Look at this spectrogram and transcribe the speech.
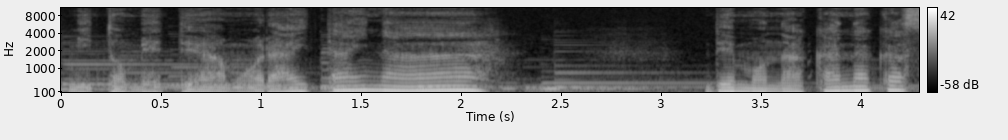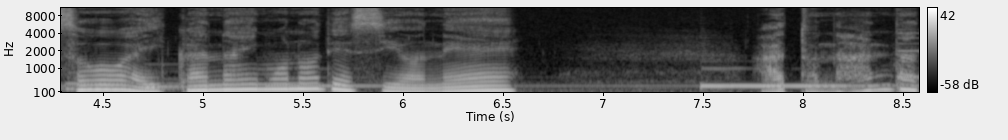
認めてはもらいたいな。でもなかなかそうはいかないものですよね。あと何だっ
